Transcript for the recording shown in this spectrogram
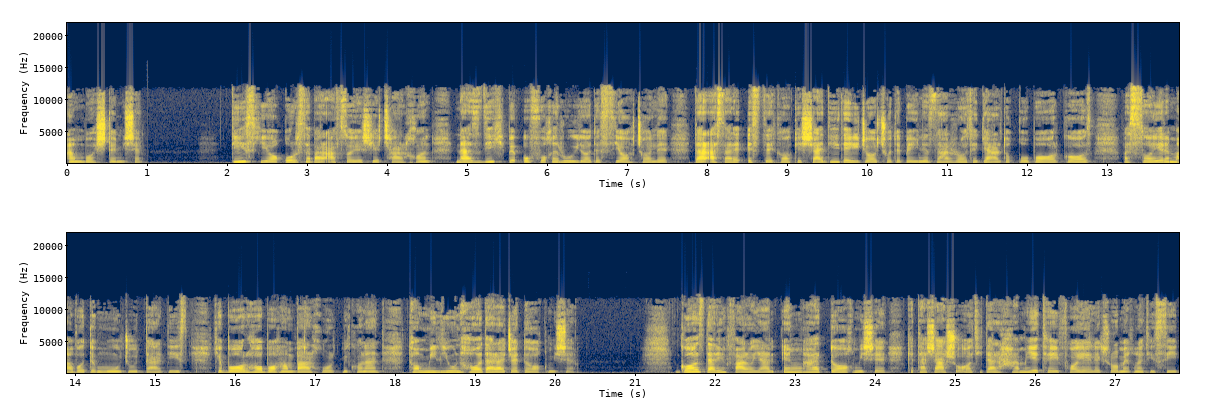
انباشته میشه. دیسک یا قرص بر افزایشی چرخان نزدیک به افق رویداد سیاهچاله در اثر استکاک شدید ایجاد شده بین ذرات گرد و قبار، گاز و سایر مواد موجود در دیسک که بارها با هم برخورد می کنند تا میلیون درجه داغ میشه. گاز در این فرایند انقدر داغ میشه که تشعشعاتی در همه طیف های الکترومغناطیسی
